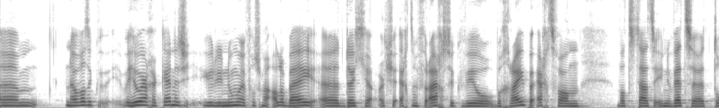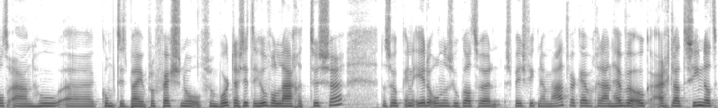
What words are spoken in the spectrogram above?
Um, nou, wat ik heel erg herken is, jullie noemen volgens mij allebei uh, dat je als je echt een vraagstuk wil begrijpen, echt van wat staat er in de wetten tot aan hoe uh, komt dit bij een professional op zijn bord, daar zitten heel veel lagen tussen. Dat is ook in eerder onderzoek wat we specifiek naar maatwerk hebben gedaan, hebben we ook eigenlijk laten zien dat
